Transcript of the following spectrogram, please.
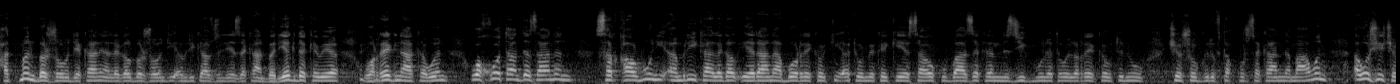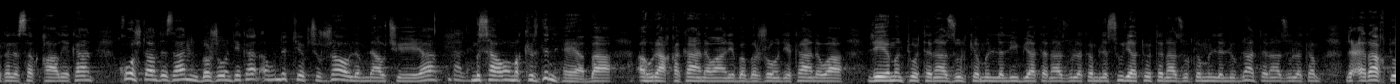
حەتمەن بەرژەوەندیەکانیان لەگەڵ بەرژەوەندی ئەمریکا و زلهێزەکان بەریەک دەکەوێت و ڕێک ناکەون و خۆتان دەزانن سەرقاڵبوونی ئەمریکا لەگەڵ ئێرانا بۆ رێکەوتنی ئەتۆمیەکەی کە ئێستا وەکو بازەکرن نزیک بوونەتەوە لە رێکەوتن و کێشە و گرفتە قورسەکان نەماون ئەوەش یەکێکە لە سەرقاڵیەکان خۆشتان دەزانن بەرژەوەندیەکان ئەوەندە تێکچڕژاوە لەم ناوچەیەیا مساوەمەکردن هەیە بە ئەوراقەکانەوانێ بە بەرژەوەندیەکانەوە لە یەمەن تۆ تەنازول کە من لە لیبیا تەنازول ئەکەم لە سوریا تۆ تەنازول کە من لە لوبنان تەنازول ئەکەم لە عێراق تۆ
